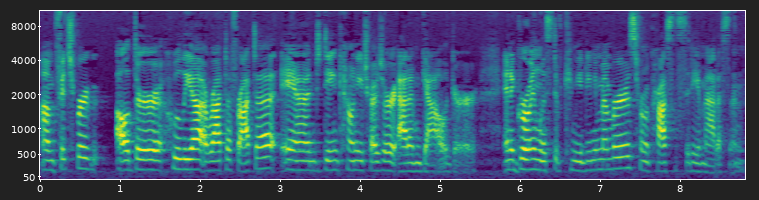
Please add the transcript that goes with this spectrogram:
um, Fitchburg Alder Julia Arata Fratta, and Dane County Treasurer Adam Gallagher, and a growing list of community members from across the city of Madison.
